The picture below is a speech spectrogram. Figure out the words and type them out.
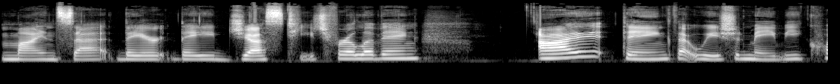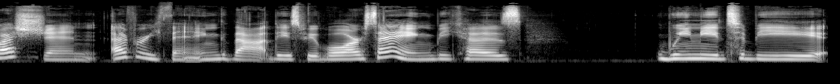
mindset, they they just teach for a living. I think that we should maybe question everything that these people are saying because we need to be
